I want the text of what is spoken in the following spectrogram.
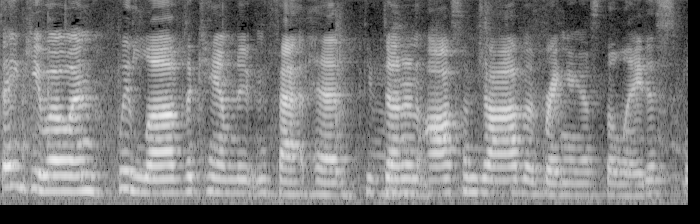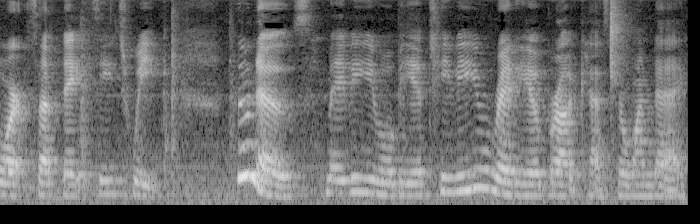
Thank you, Owen. We love the Cam Newton Fathead. You've done an awesome job of bringing us the latest sports updates each week. Who knows? Maybe you will be a TV or radio broadcaster one day.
